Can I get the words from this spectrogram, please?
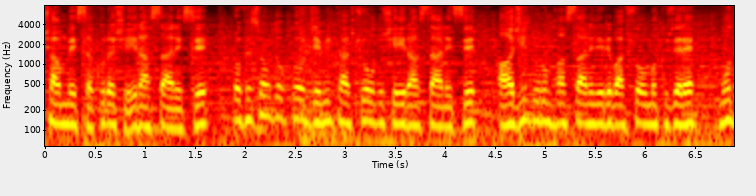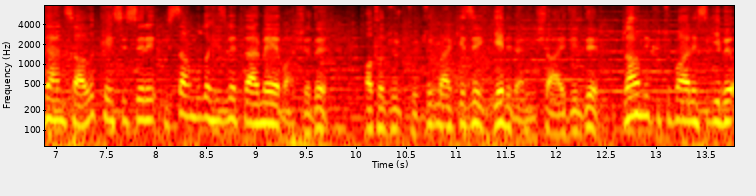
Çam ve Sakura Şehir Hastanesi, Profesör Doktor Cemil Taşçıoğlu Şehir Hastanesi, acil durum hastaneleri başta olmak üzere modern sağlık tesisleri İstanbul'a hizmet vermeye başladı. Atatürk Kültür Merkezi yeniden inşa edildi. Rami Kütüphanesi gibi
